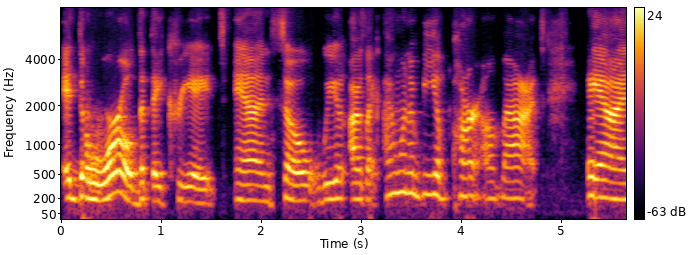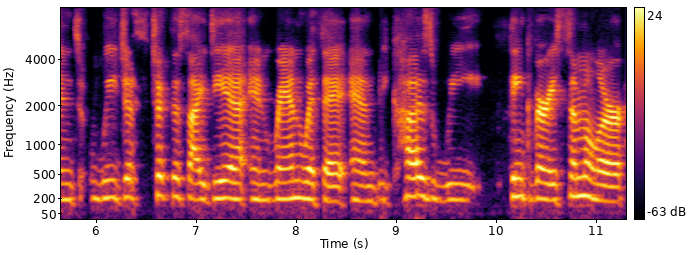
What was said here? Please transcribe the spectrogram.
it, the world that they create. And so we i was like i want to be a part of that. And we just took this idea and ran with it. And because we think very similar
